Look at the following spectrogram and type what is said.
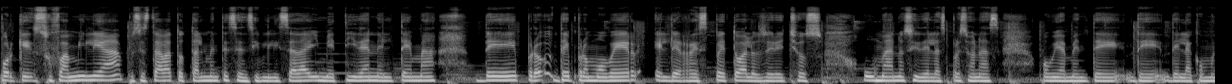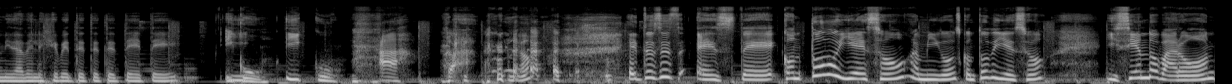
porque su familia pues estaba totalmente sensibilizada y metida en el tema de, pro, de, promover el de respeto a los derechos humanos y de las personas, obviamente, de, de la comunidad LGBTTTT. IQ. IQ. A. ¿No? Entonces, este, con todo y eso, amigos, con todo y eso, y siendo varón,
